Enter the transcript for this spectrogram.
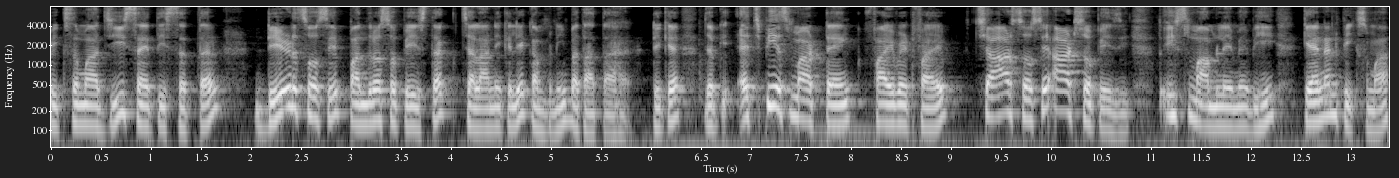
पिक्समा जी सैंतीस सत्तर डेढ़ सौ से पंद्रह सौ पेज तक चलाने के लिए कंपनी बताता है, ठीक है? जबकि H P smart tank five eight five चार सौ से आठ सौ पेज। तो इस मामले में भी कैनन पिक्समा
